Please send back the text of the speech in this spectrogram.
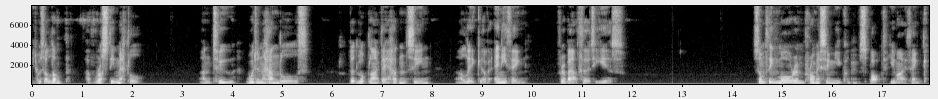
It was a lump of rusty metal and two wooden handles that looked like they hadn't seen a lick of anything for about 30 years. Something more unpromising you couldn't spot, you might think.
